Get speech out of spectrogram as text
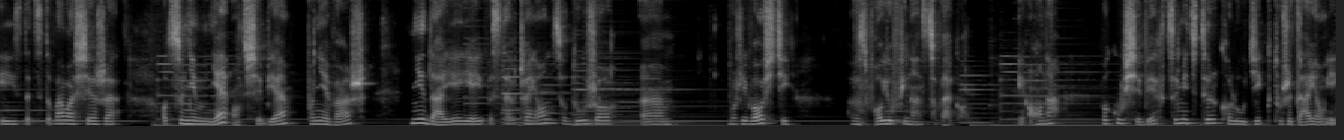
i zdecydowała się, że odsunie mnie od siebie, ponieważ nie daje jej wystarczająco dużo um, możliwości rozwoju finansowego. I ona wokół siebie chce mieć tylko ludzi, którzy dają jej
